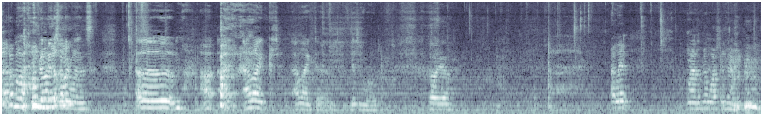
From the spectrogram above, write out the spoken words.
I don't know how You I'm feel gonna do this the other ones. Um, I, I, I liked I liked uh, Disney World. Oh yeah. I went when I lived in Washington.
